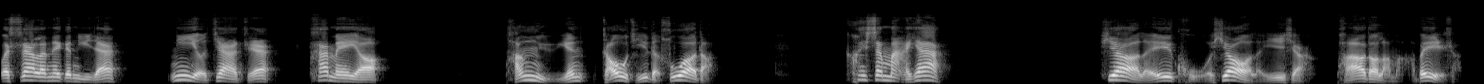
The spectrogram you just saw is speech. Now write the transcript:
我杀了那个女人。你有价值，他没有。”唐雨嫣着急的说道：“快上马呀！”夏雷苦笑了一下，爬到了马背上。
